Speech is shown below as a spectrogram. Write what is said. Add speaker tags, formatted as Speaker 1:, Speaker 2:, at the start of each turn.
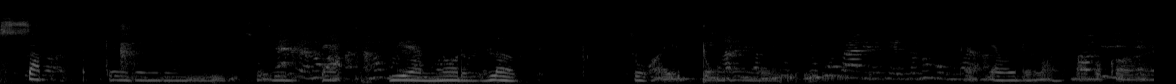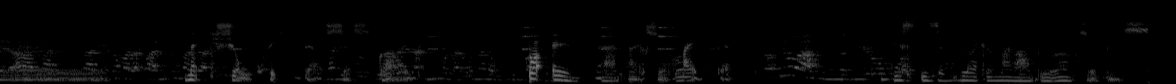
Speaker 1: What's up, gang, gang, gang? So we back. We are not a vlog. So how you doing? If you we don't know Babacar, make sure hit that subscribe button and also like that. This is a black and white so peace.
